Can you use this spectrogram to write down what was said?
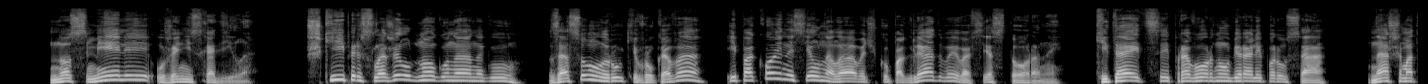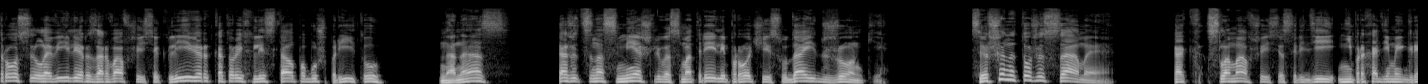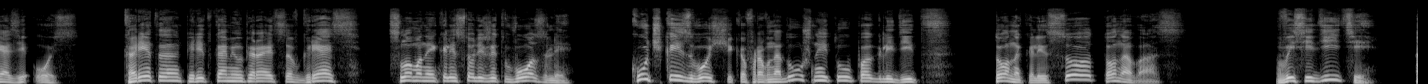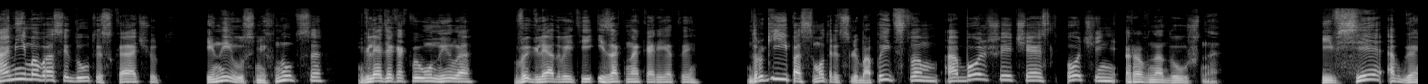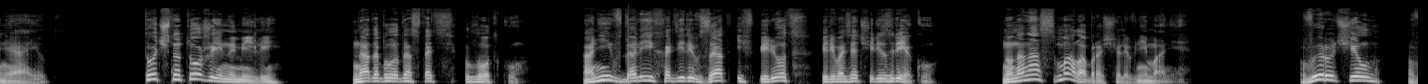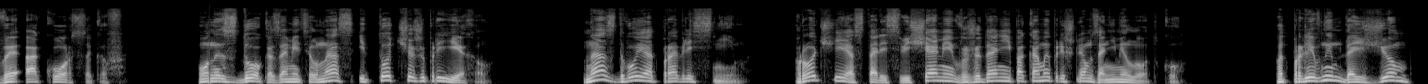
но смели уже не сходила. Шкипер сложил ногу на ногу, засунул руки в рукава и покойно сел на лавочку, поглядывая во все стороны. Китайцы проворно убирали паруса, наши матросы ловили разорвавшийся кливер, который хлестал по бушприту. На нас, кажется, насмешливо смотрели прочие суда и джонки. Совершенно то же самое, как сломавшаяся среди непроходимой грязи ось. Карета перед ками упирается в грязь, сломанное колесо лежит возле. Кучка извозчиков равнодушно и тупо глядит то на колесо, то на вас. Вы сидите, а мимо вас идут и скачут. Иные усмехнутся, глядя, как вы уныло выглядываете из окна кареты. Другие посмотрят с любопытством, а большая часть очень равнодушна. И все обгоняют. Точно тоже и на мели. Надо было достать лодку. Они вдали ходили взад и вперед, перевозя через реку. Но на нас мало обращали внимания. Выручил В.А. Корсаков. Он из дока заметил нас и тотчас же приехал. Нас двое отправились с ним. Прочие остались с вещами в ожидании, пока мы пришлем за ними лодку. Под проливным дождем,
